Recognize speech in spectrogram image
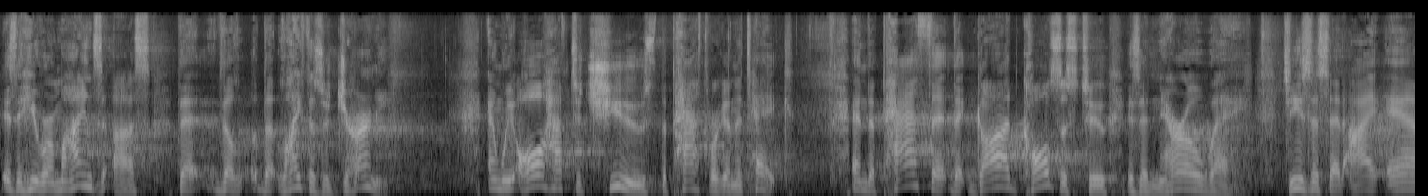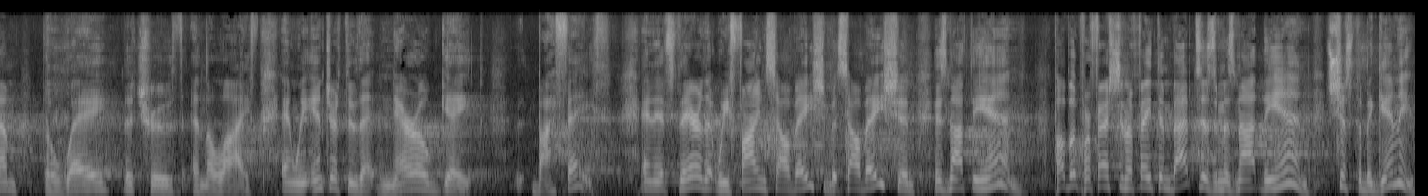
is that he reminds us that, the, that life is a journey. And we all have to choose the path we're going to take. And the path that, that God calls us to is a narrow way. Jesus said, I am the way, the truth, and the life. And we enter through that narrow gate by faith. And it's there that we find salvation, but salvation is not the end. Public profession of faith and baptism is not the end, it's just the beginning.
